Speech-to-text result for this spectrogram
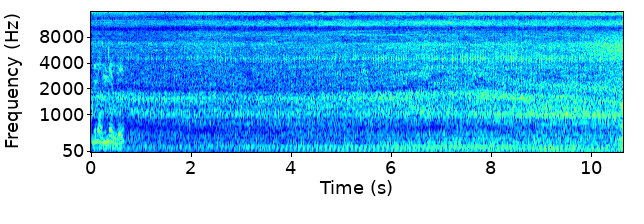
ഇതിന് ഒന്നുള്ളൂ ആ.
